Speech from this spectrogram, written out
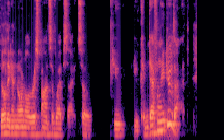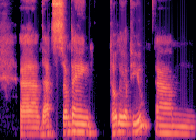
building a normal responsive website. So you, you can definitely do that. Uh, that's something totally up to you. Um,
